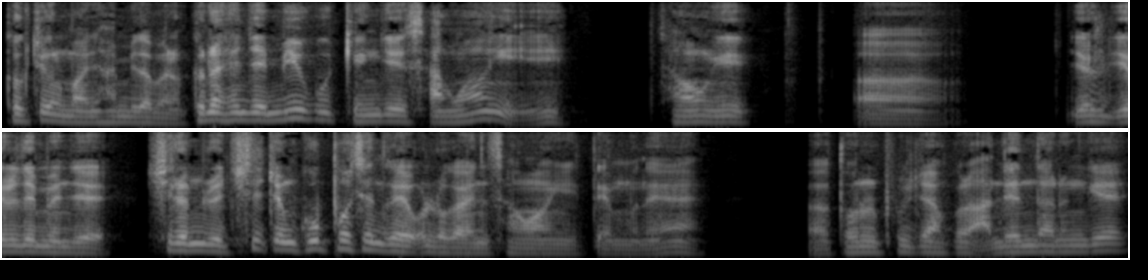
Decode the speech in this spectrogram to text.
걱정을 많이 합니다만 그러나 현재 미국 경제 상황이 상황이 어 예를, 예를 들면 이제 실업률이 7.9%에 올라가 있는 상황이기 때문에 어, 돈을 풀지 않고는 안 된다는 게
